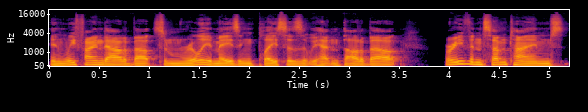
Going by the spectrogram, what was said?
And we find out about some really amazing places that we hadn't thought about or even sometimes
